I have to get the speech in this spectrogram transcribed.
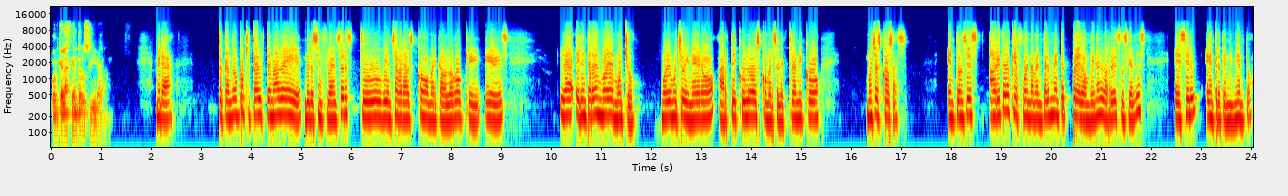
¿Por qué la gente los seguirá, güey? Mira, tocando un poquito el tema de, de, los influencers, tú bien sabrás como mercadólogo que eres, la, el Internet mueve mucho, mueve mucho dinero, artículos, comercio electrónico, muchas cosas. Entonces, ahorita lo que fundamentalmente predomina en las redes sociales es el entretenimiento.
